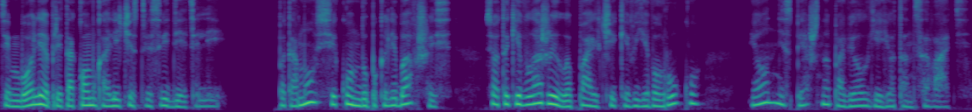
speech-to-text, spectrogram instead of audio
тем более при таком количестве свидетелей. Потому, секунду поколебавшись, все таки вложила пальчики в его руку, и он неспешно повел ее танцевать.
